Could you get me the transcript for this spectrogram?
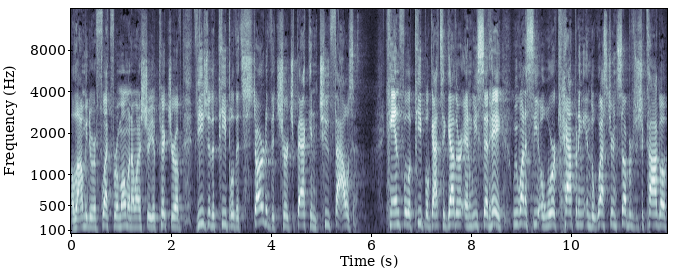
Allow me to reflect for a moment. I want to show you a picture of these are the people that started the church back in 2000 handful of people got together and we said, Hey, we want to see a work happening in the western suburbs of Chicago.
